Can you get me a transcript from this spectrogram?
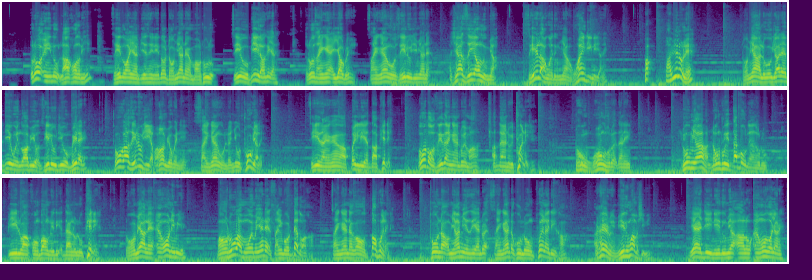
သူတို့အိမ်တို့လာခေါ်သဖြင့်ဈေးသွားရန်ပြင်ဆင်နေတော့ဒေါ်မြနဲ့မောင်ထုတို့ဈေးကိုပြေးလာခဲ့ရတယ်သူတို့ဆိုင်ကအရောက်တွေဆိုင်ကန်းကိုဈေးလူကြီးများနဲ့အချက်ဈေးအောင်သူများဈေးလာဝယ်သူများဝိုင်းကြည့်နေကြတယ်ဘာဘာဖြစ်လို့လဲဒေါ်မြလူအုပ်ကြားတဲ့ပြေးဝင်သွားပြီးတော့ဈေးလူကြီးကိုမေးလိုက်တယ်ထိုးကဈေးလူကြီးကဘာမှမပြောဘဲနဲ့ဆိုင်ကန်းကိုလက်ညှိုးထိုးပြလိုက်ဈေးဆိုင်ကန်းကပိတ်လျက်သားဖြစ်တယ် သို့တော်ဈေးဆိုင်ကန်းအတွင်းမှာအတန်တွေထွက်နေတယ်ဒုံဝုံဆိုတဲ့အတန်တွေလူများလုံးထွေတပ်ပုတ်တန်ဆိုလို့ပြေးလွာခုံပေါက်နေသည့်အတန်လိုလိုဖြစ်နေတယ်ဒေါ်မြလည်းအံ့ဩနေမိတယ်မောင်ထိုးကမဝင်မရဲနဲ့ဆိုင်ပေါ်တက်သွားခါဆိုင်ကန်းတကောကိုတောက်ဖွင့်လိုက်တယ်ထို့နောက်အများမြင်စေရန်အတွက်ဆိုင်ကန်းတစ်ခုလုံးဖွင့်လိုက်သည့်အခါအထက်တွင်မြေသူမှမရှိပြီရဲကြည့်နေသူများအားလုံးအံ့ဩသွားကြတယ်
